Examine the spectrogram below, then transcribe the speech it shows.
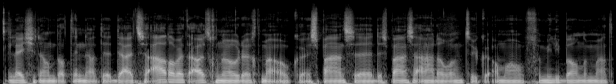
lees je dan dat inderdaad de Duitse adel werd uitgenodigd, maar ook eh, Spaanse, de Spaanse adel, wat natuurlijk allemaal familiebanden met,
